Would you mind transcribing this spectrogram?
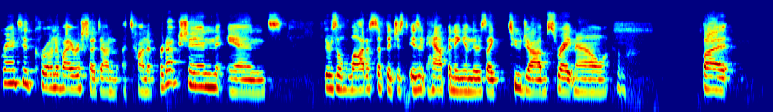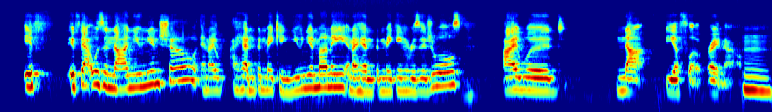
Granted, coronavirus shut down a ton of production, and there's a lot of stuff that just isn't happening. And there's like two jobs right now. But if if that was a non-union show and I, I hadn't been making union money and I hadn't been making residuals, I would not be afloat right now. Mm.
